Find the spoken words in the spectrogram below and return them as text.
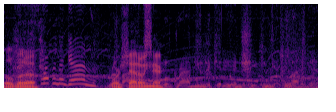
A little bit of This again. foreshadowing there. We'll grab Unikitty and she can get you out again.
